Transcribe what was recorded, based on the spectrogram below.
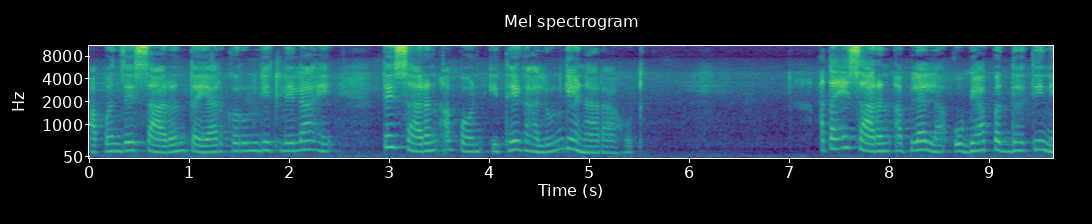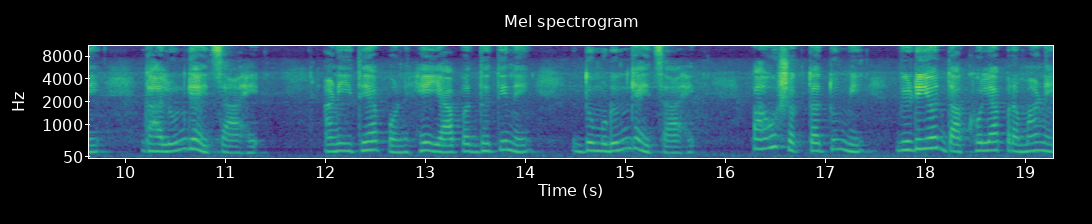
आपण जे सारण तयार करून घेतलेलं आहे ते सारण आपण इथे घालून घेणार आहोत. आता हे सारण आपल्याला उभ्या पद्धतीने घालून घ्यायचं आहे. आणि इथे आपण हे या पद्धतीने दुमडून घ्यायचं आहे. पाहू शकता तुम्ही व्हिडिओत दाखवल्याप्रमाणे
